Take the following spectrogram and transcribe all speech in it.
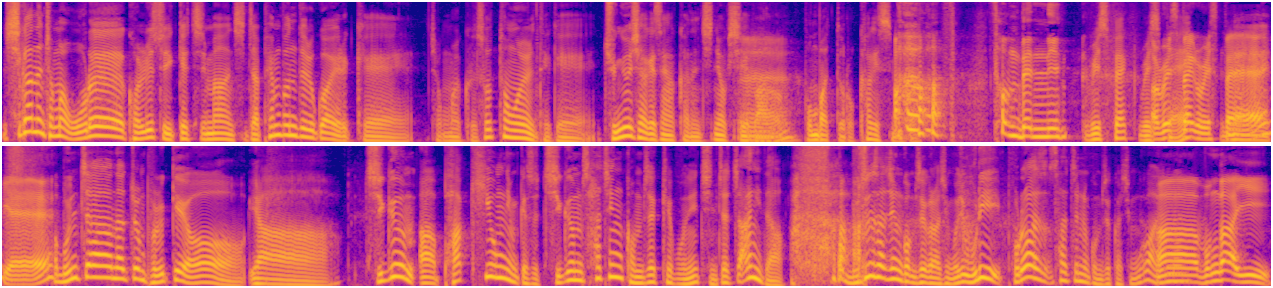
시간은 정말 오래 걸릴 수 있겠지만 진짜 팬분들과 이렇게 정말 그 소통을 되게 중요시하게 생각하는 진혁 씨의 네. 마음 본받도록 하겠습니다. 선배님. respect, 아, respect. respect, respect. 네. 예. 아, 문자 하나 좀 볼게요. 야. 지금 아 박희용님께서 지금 사진 검색해 보니 진짜 짱이다. 어, 무슨 사진 검색을 하신 거지? 우리 보라 사진을 검색하신 거 아니면? 아, 뭔가 이.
